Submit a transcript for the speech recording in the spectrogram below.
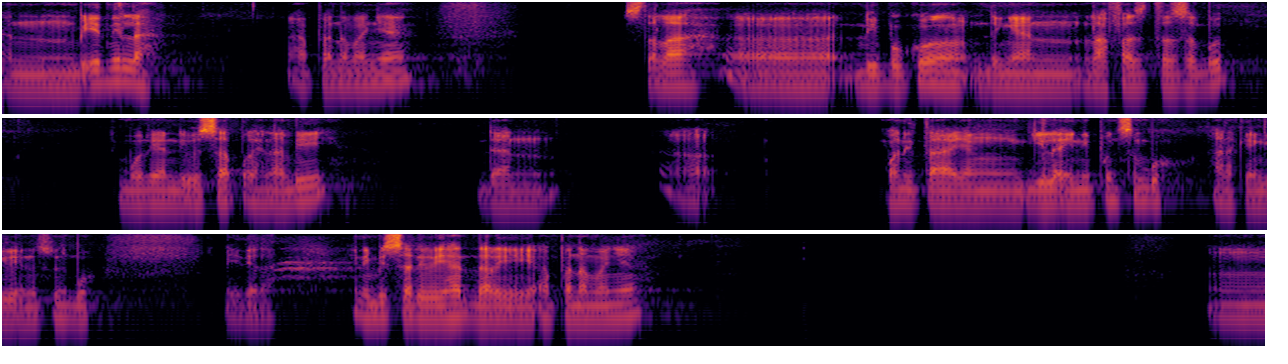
Dan biidnillah apa namanya? Setelah uh, dipukul dengan lafaz tersebut, kemudian diusap oleh Nabi dan uh, wanita yang gila ini pun sembuh, anak yang gila ini sembuh. Inilah. Ini bisa dilihat dari apa namanya? Hmm,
